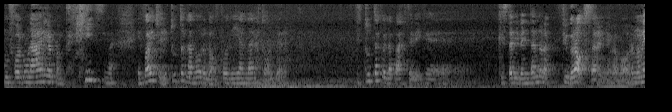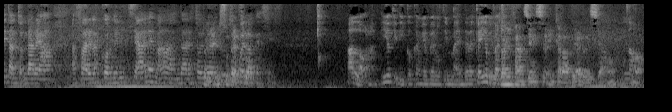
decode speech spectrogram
un formulario con tantissime e poi c'è tutto il lavoro dopo di andare a togliere. È tutta quella parte lì che, che sta diventando la più grossa nel mio lavoro. Non è tanto andare a, a fare l'accordo iniziale, ma andare a Togliere tutto quello che sì. Allora, io ti dico che mi è venuto in mente perché io mi La faccio tua infanzia in, in Calabria, dove siamo? No,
